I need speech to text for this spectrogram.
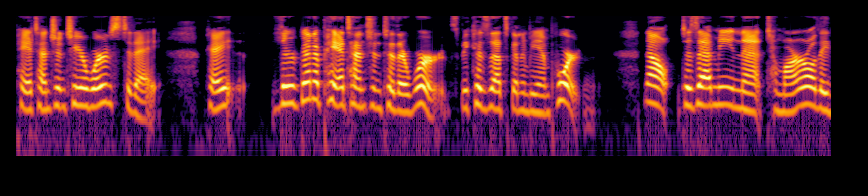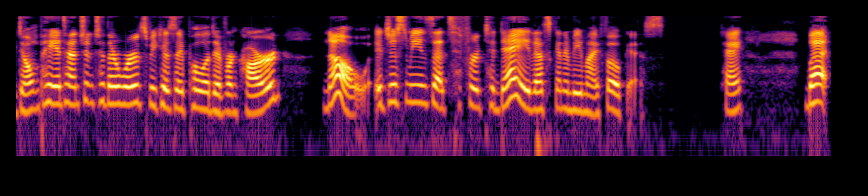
pay attention to your words today, okay, they're going to pay attention to their words because that's going to be important. Now, does that mean that tomorrow they don't pay attention to their words because they pull a different card? No, it just means that for today, that's going to be my focus. Okay. But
